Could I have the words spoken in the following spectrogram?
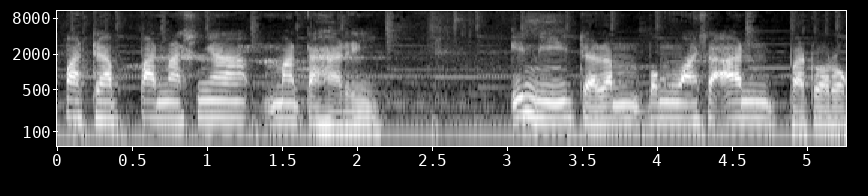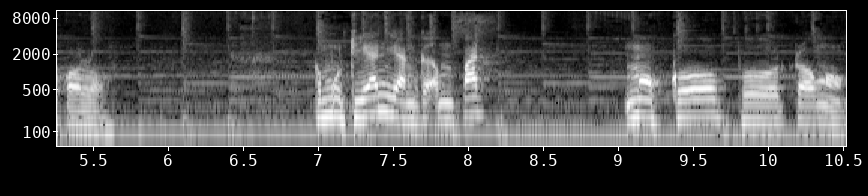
pada panasnya matahari. Ini dalam penguasaan Bathara Kala. Kemudian yang keempat, Mogo Botongo.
